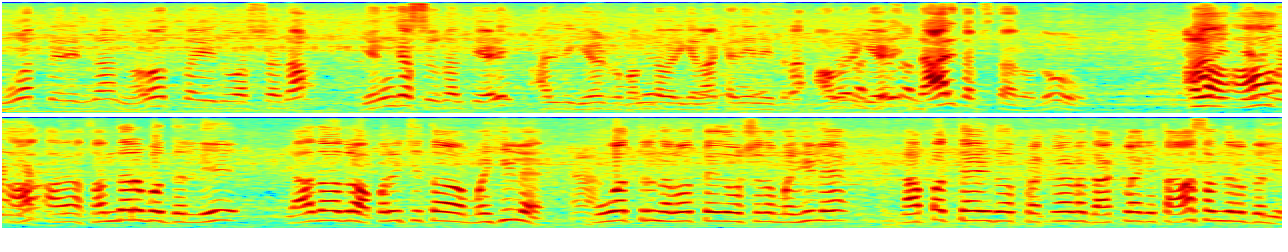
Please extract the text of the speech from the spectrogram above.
ಮೂವತ್ತರಿಂದ ನಲವತ್ತೈದು ವರ್ಷದ ಹೆಂಗಸು ಅಂತೇಳಿ ಅಲ್ಲಿ ಬಂದವರಿಗೆ ನಾಲ್ಕೈದು ಏನಿದ್ರ ಅವರಿಗೆ ಹೇಳಿ ದಾರಿ ತಪ್ಪಿಸ್ತಾ ಇರೋದು. ಆ ಸಂದರ್ಭದಲ್ಲಿ ಯಾವ್ದಾದ್ರು ಅಪರಿಚಿತ ಮಹಿಳೆ ಮೂವತ್ತರಿಂದ ನಲವತ್ತೈದು ವರ್ಷದ ಮಹಿಳೆ ನಾಪತ್ತೆಯಾದ ಪ್ರಕರಣ ದಾಖಲಾಗಿತ್ತು. ಆ ಸಂದರ್ಭದಲ್ಲಿ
